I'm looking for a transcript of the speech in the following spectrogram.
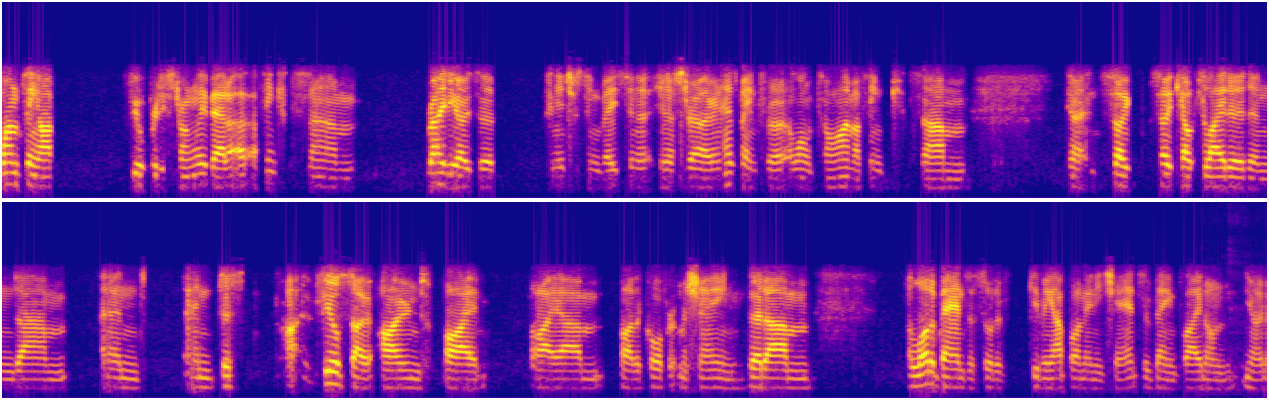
one thing I feel pretty strongly about. I, I think it's um, radio's a, an interesting beast in, in Australia and has been for a long time. I think it's um, you know, so so calculated and um, and and just uh, feels so owned by by um, by the corporate machine that um, a lot of bands are sort of giving up on any chance of being played on you know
